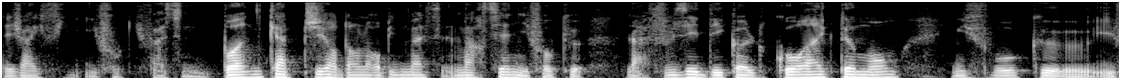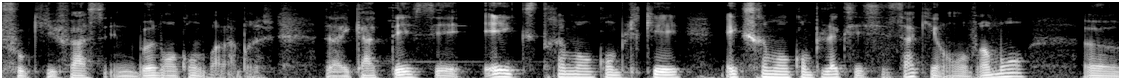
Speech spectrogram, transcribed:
déjà, il, faut qu'il fasse une bonne capture dans l'orbite martienne. Il faut que la fusée décolle correctement. Il faut il faut qu'il fasse une bonne rencontre. Voilà, bref. Vous avez capté, c'est extrêmement compliqué, extrêmement complexe et c'est ça qui rend vraiment euh,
